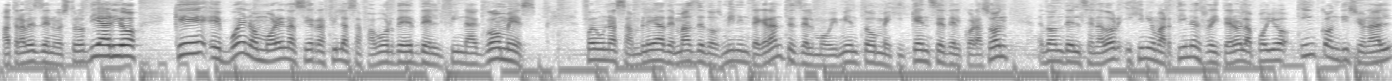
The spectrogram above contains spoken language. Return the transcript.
a través de nuestro diario que, eh, bueno, Morena cierra filas a favor de Delfina Gómez. Fue una asamblea de más de 2.000 integrantes del movimiento mexiquense del corazón, donde el senador Higinio Martínez reiteró el apoyo incondicional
